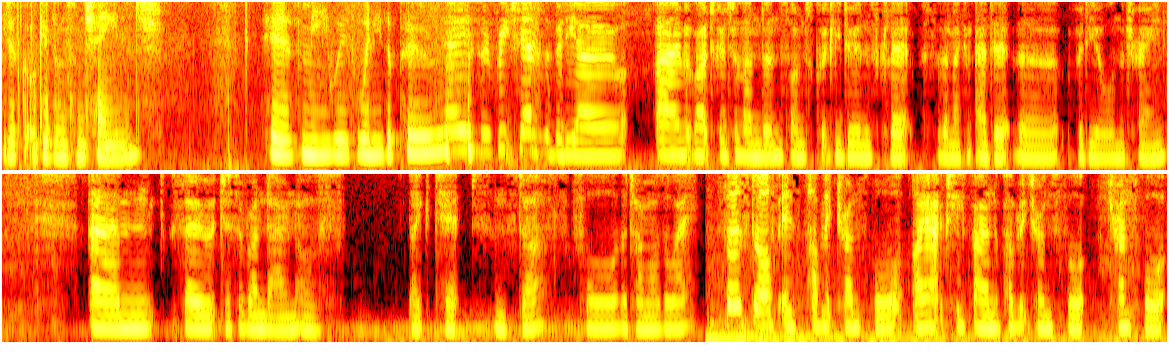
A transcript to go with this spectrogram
You just got to give them some change. Here's me with Winnie the Pooh. Hey, so we've reached the end of the video. I'm about to go to London, so I'm just quickly doing this clip so then I can edit the video on the train. Um, so just a rundown of like tips and stuff for the time I was away. First off is public transport. I actually found the public transport transport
